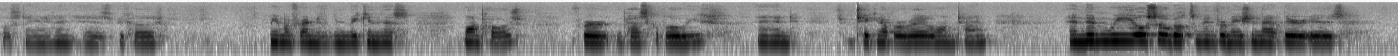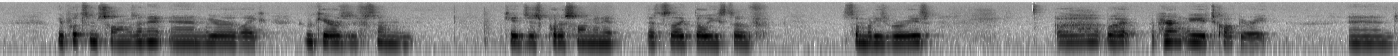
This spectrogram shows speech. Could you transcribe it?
posting anything is because me and my friend have been making this montage for the past couple of weeks and it's been taking up a really long time. And then we also got some information that there is, we put some songs in it and we were like, who cares if some kids just put a song in it that's like the least of somebody's worries. Uh, but apparently it's copyright. And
